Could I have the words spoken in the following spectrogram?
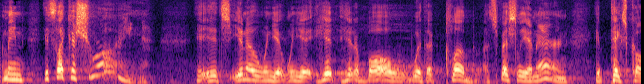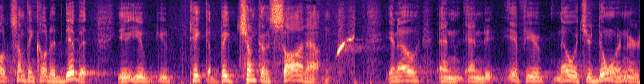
I mean, it's like a shrine. It's, you know, when you, when you hit, hit a ball with a club, especially an iron, it takes called, something called a divot. You, you, you take a big chunk of sod out and, you know, and, and if you know what you're doing or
